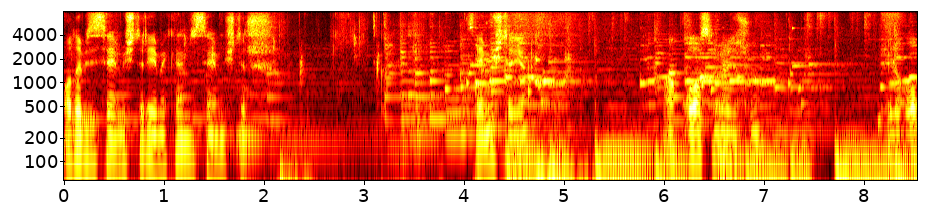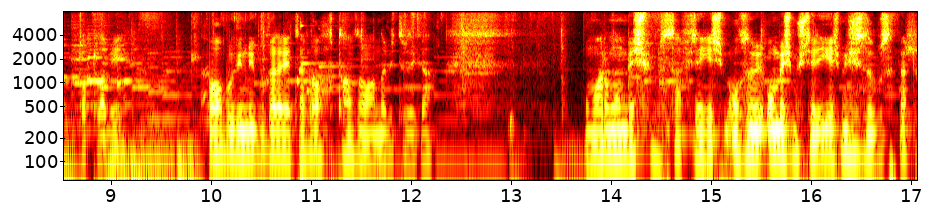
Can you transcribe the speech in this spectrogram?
o da bizi sevmiştir yemeklerimizi sevmiştir. Sevmiştir ya. Ha kolasını vereceğiz şunu. Şöyle hop topla bir. Oh bugünlük bu kadar yeter. Oh tam zamanında bitirdik ha. Umarım 15 misafire geçmiş. O zaman 15 müşteriyi geçmişizdir bu sefer.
